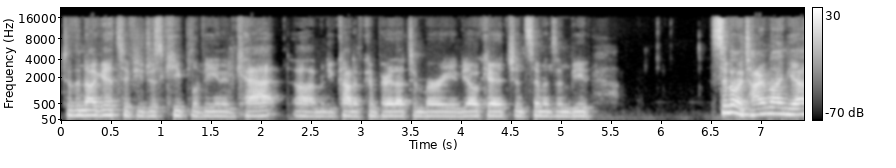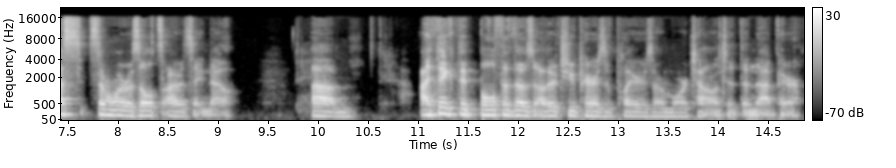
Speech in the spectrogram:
to the Nuggets if you just keep LaVine and KAT, um, and you kind of compare that to Murray and Jokic and Simmons and Embiid? Similar timeline, yes. Similar results, I would say no. Um, I think that both of those other two pairs of players are more talented than that pair.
